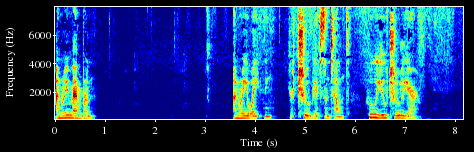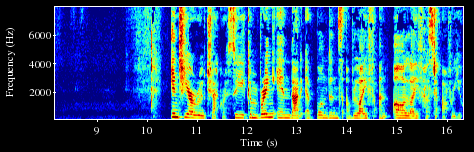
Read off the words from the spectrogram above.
And remembering and reawakening your true gifts and talents, who you truly are. Into your root chakra so you can bring in that abundance of life and all life has to offer you.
